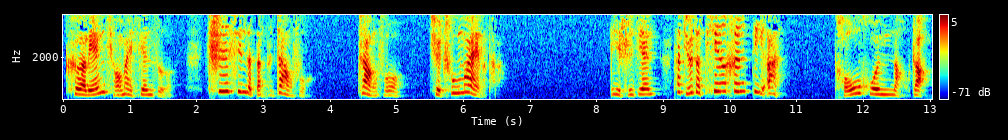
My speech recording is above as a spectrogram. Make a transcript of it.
可怜荞麦仙子，痴心的等着丈夫，丈夫却出卖了她。一时间，她觉得天昏地暗，头昏脑胀，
